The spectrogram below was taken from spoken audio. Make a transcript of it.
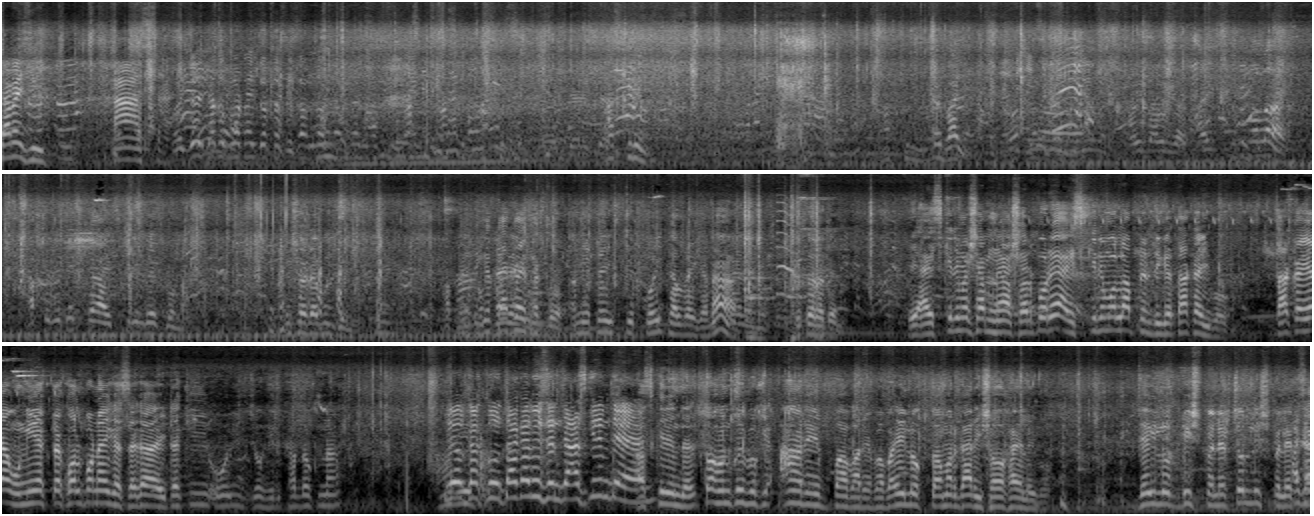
দাঁড়াইছি। আচ্ছা। আইসক্রিম ভাই আপনাদের দেখতে আইসক্রিম বেচবো না। বিষয়টা বুঝবেন আপনার দিকে তাকাই থাকব। আমি একটা স্কিপ করি খেয়াল রাখে না ভিতরে দেন। এই আইসক্রিমের সামনে আসার পরে আইসক্রিম ওলা আপনার দিকে তাকাইবো। তাকাইয়া উনি একটা কল্পনায় গেছে গা এটা কি ওই জহির খাদক না? আইসক্রিম দে তখন কইব কি আরে বাবা রে বাবা এই লোক তো আমার গাড়ি সহ খাই লইব। যেই লোক বিশ প্লেট চল্লিশ প্লেট আচ্ছা?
